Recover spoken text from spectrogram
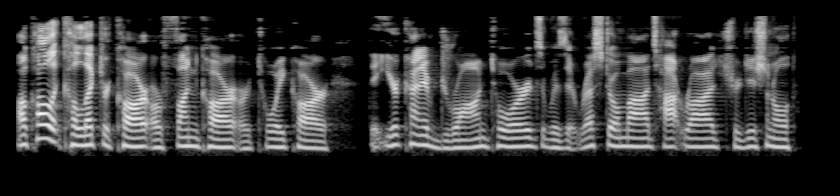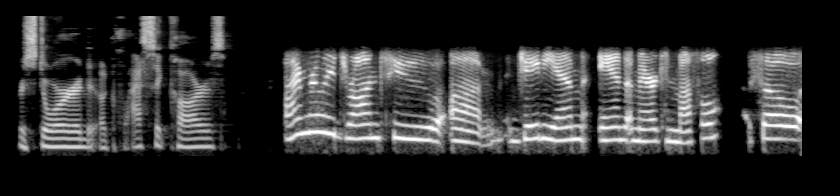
I'll call it collector car or fun car or toy car that you're kind of drawn towards? Was it resto mods, hot rods, traditional restored, uh, classic cars? I'm really drawn to um, JDM and American Muscle. So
